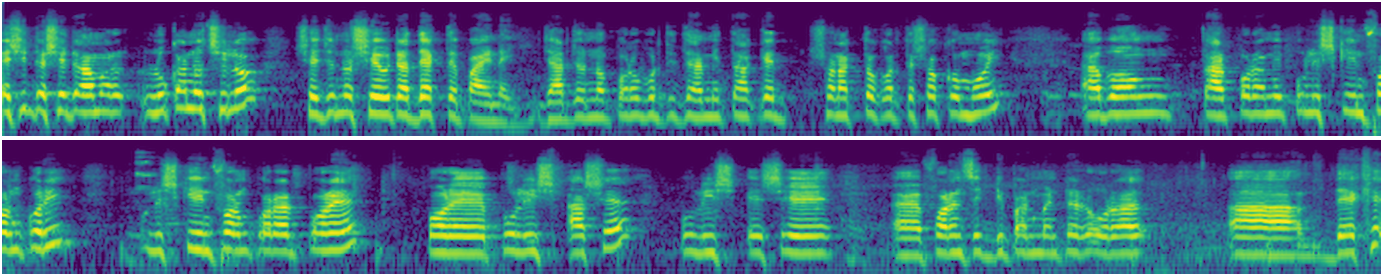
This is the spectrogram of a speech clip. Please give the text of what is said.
মেশিনটা সেটা আমার লুকানো ছিল সেই জন্য সে ওটা দেখতে পায় নাই। যার জন্য পরবর্তীতে আমি তাকে শনাক্ত করতে সক্ষম হই এবং তারপর আমি পুলিশকে ইনফর্ম করি। পুলিশকে ইনফর্ম করার পরে পরে পুলিশ আসে। পুলিশ এসে ফরেন্সিক ডিপার্টমেন্টের ওরা দেখে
